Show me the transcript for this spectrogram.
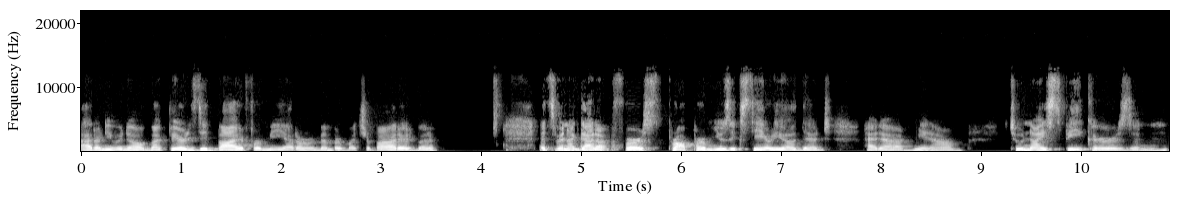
I don't even know. My parents did buy it for me. I don't remember much about it, but that's when I got a first proper music stereo that had a, you know, two nice speakers and,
